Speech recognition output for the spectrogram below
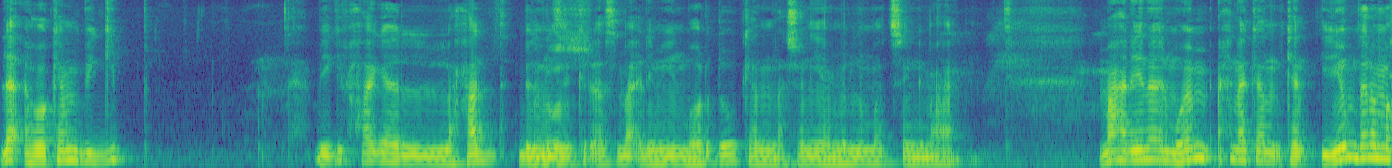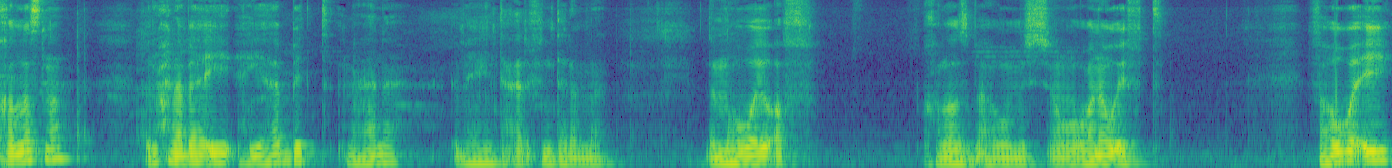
لا هو كان بيجيب بيجيب حاجة لحد بدون. ذكر أسماء لمين برضو؟ كان عشان يعمل له matching معاه. ما علينا. المهم إحنا كان كان اليوم ده لما خلصنا رحنا بقى إيه هي هبت معانا. ما هي أنت عارف أنت لما لما هو يقف خلاص بقى هو مش هو أنا وقفت. فهو إيه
